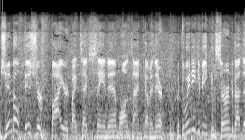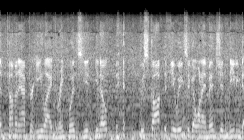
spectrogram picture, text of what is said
Jimbo Fisher fired by Texas A&M. Long time coming there. But do we need to be concerned about them coming after Eli Drinkwitz? You, you know, we scoffed a few weeks ago when I mentioned needing to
